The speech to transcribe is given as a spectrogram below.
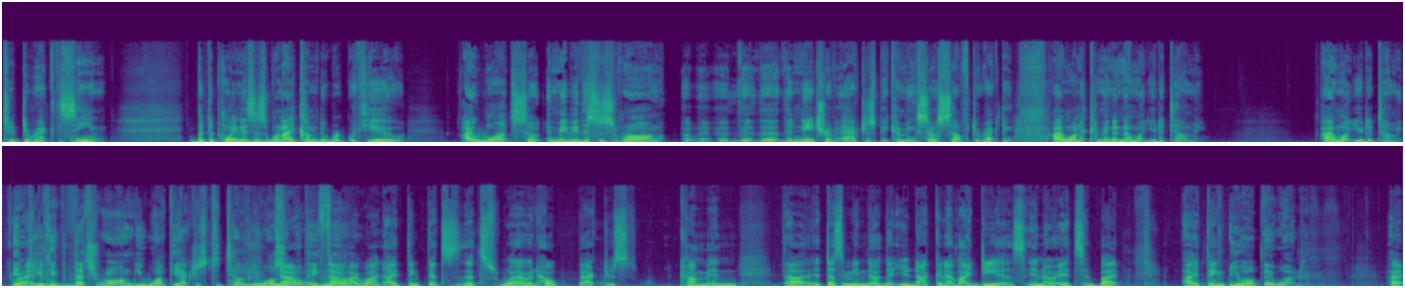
to direct the scene. But the point is, is when I come to work with you, I want so and maybe this is wrong. Uh, uh, the the the nature of actors becoming so self-directing. I want to come in and I want you to tell me. I want you to tell me. Right. Do you think that that's wrong? You want the actors to tell you also no, what they feel? No, I want. I think that's that's what I would hope actors come in. Uh, it doesn't mean though that you're not going to have ideas. You know, it's but I think you hope they would. Uh,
